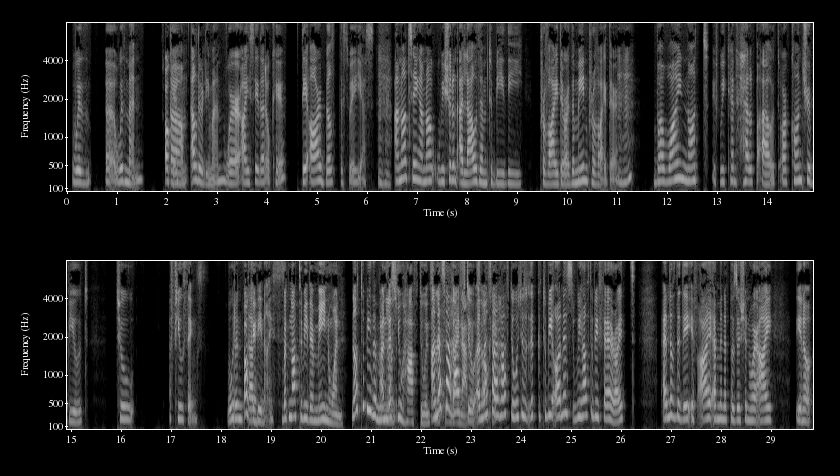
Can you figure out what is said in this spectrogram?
with uh, with men, okay, um, elderly men, where I say that okay, they are built this way. Yes, mm-hmm. I'm not saying I'm not. We shouldn't allow them to be the provider or the main provider. Mm-hmm but why not if we can help out or contribute to a few things wouldn't Okay. that be nice but not to be the main one. not to be the main unless one. you have to unless I have to, unless Okay. I have to, which is to be honest, we have to be fair, right? End of the day, if I am in a position where I, you know,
